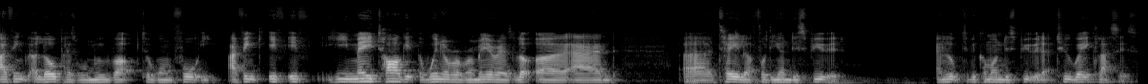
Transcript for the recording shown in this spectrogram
I think Lopez will move up to 140. I think if, if he may target the winner of Ramirez uh, and uh, Taylor for the undisputed and look to become undisputed at two weight classes.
